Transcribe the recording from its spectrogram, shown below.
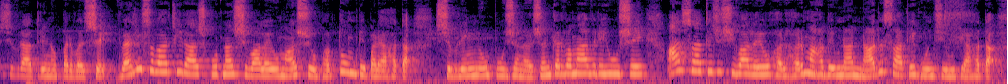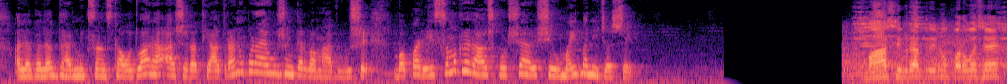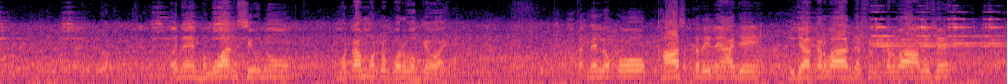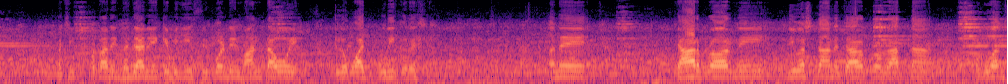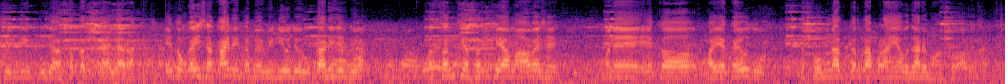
શિવરાત્રીનો પર્વ છે. વહેલી સવારથી રાજકોટના શિવાલયોમાં શિવભક્તો ઉમટી પડ્યા હતા. શિવલિંગનું પૂજન અર્ચન કરવામાં આવી રહ્યું છે. આ સાથે જ શિવાલયો હર હર મહાદેવના નાદ સાથે ગુંજી ઉઠ્યા હતા. અલગ અલગ ધાર્મિક સંસ્થાઓ દ્વારા આ રથયાત્રાનું પણ આયોજન કરવામાં આવ્યું છે. બપોરે સમગ્ર રાજકોટ શહેર શિવમય બની જશે. મહાશિવરાત્રિનું પર્વ છે. અને ભગવાન શિવનું મોટામાં મોટો પર્વ કહેવાય. એટલે લોકો ખાસ કરીને આજે પૂજા કરવા, દર્શન કરવા આવે છે. પછી પોતાની ધજાની કે બીજી શ્રીફળની માનતા હોય, એ લોકો આજ પૂરી કરે છે. અને ચાર પ્રહરની દિવસના અને ચાર પ્રહર રાતના ભગવાન શિવની પૂજા સતત ચાલ્યા રાખે છે. એ તો કહી શકાય નહીં, તમે વીડિયો જો ઉતારી જજો અસંખ્ય સંખ્યામાં આવે છે. મને એક ભાઈએ કહ્યું હતું કે સોમનાથ કરતાં પણ અહીંયા વધારે માણસો આવે છે.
